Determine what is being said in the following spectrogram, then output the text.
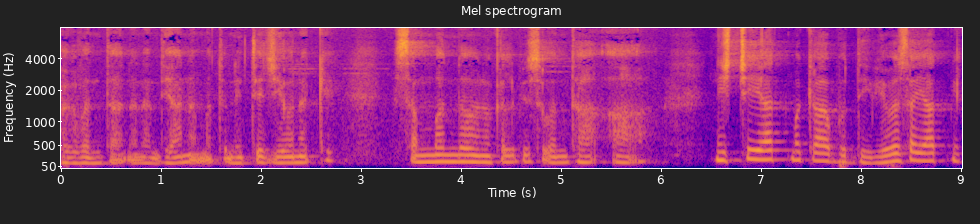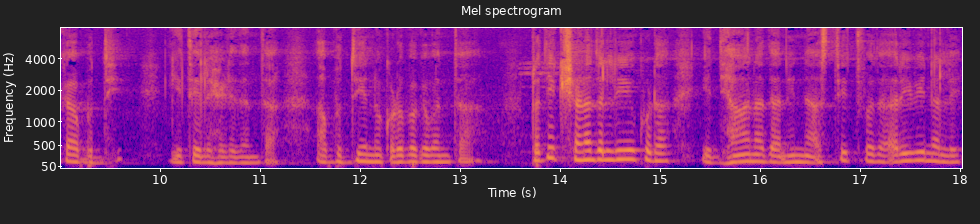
ಭಗವಂತ ನನ್ನ ಧ್ಯಾನ ಮತ್ತು ನಿತ್ಯ ಜೀವನಕ್ಕೆ ಸಂಬಂಧವನ್ನು ಕಲ್ಪಿಸುವಂತಹ ಆ ನಿಶ್ಚಯಾತ್ಮಕ ಬುದ್ಧಿ, ವ್ಯವಸಾಯಾತ್ಮಕ ಬುದ್ಧಿ ಗೀತೆಯಲ್ಲಿ ಹೇಳಿದಂಥ ಆ ಬುದ್ಧಿಯನ್ನು ಕೊಡು ಭಗವಂತ. ಪ್ರತಿ ಕ್ಷಣದಲ್ಲಿಯೂ ಕೂಡ ಈ ಧ್ಯಾನದ ನಿನ್ನ ಅಸ್ತಿತ್ವದ ಅರಿವಿನಲ್ಲಿ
